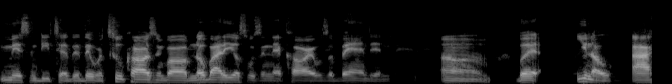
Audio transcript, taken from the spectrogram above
missing detail that there were two cars involved nobody else was in that car it was abandoned um but you know i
